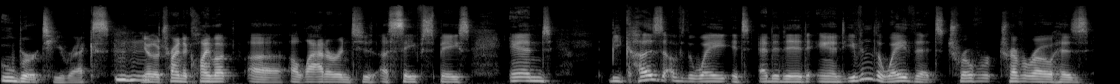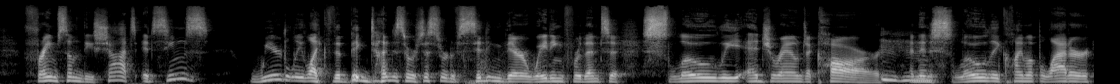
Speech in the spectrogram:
uber T-Rex. You know, they're trying to climb up uh, a ladder into a safe space and because of the way it's edited and even the way that Trevor, Trevorrow has framed some of these shots, it seems weirdly like the big dinosaur is just sort of sitting there waiting for them to slowly edge around a car and then slowly climb up a ladder.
